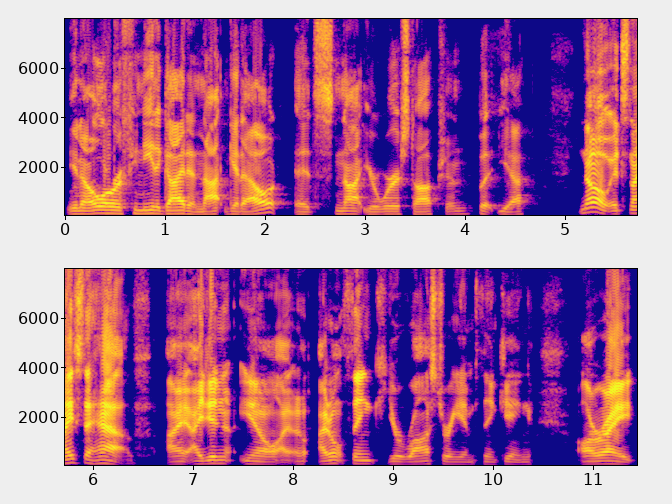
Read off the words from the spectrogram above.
you know or if you need a guy to not get out it's not your worst option but yeah no, it's nice to have. I, I didn't, you know, I, I don't think you're rostering him thinking, all right,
